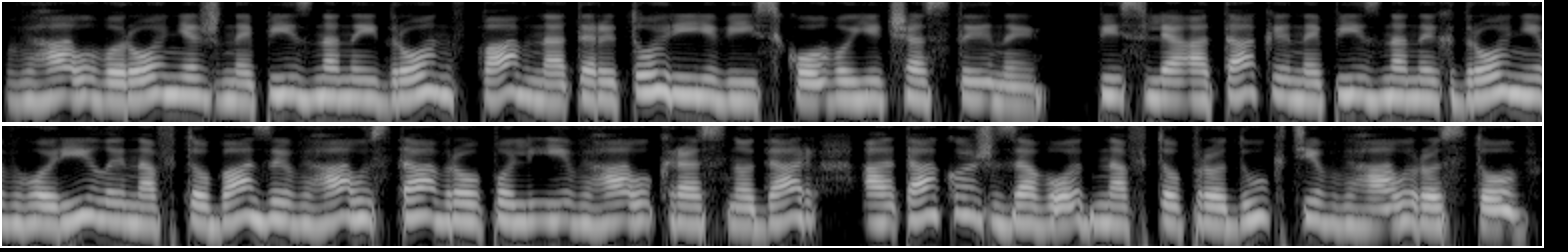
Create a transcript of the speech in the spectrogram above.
В Гау Воронеж непізнаний дрон впав на території військової частини. Після атаки непізнаних дронів горіли нафтобази в ГАУ Ставрополь і в ГАУ Краснодар, а також завод нафтопродуктів в ГАУ Ростов.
